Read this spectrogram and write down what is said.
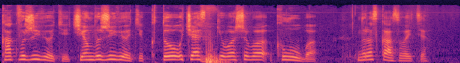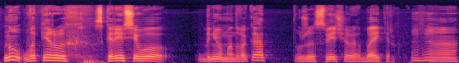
как вы живете, чем вы живете, кто участники вашего клуба. Ну, рассказывайте. Ну, во-первых, скорее всего, днем адвокат, уже с вечера байкер. Мгм. А,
